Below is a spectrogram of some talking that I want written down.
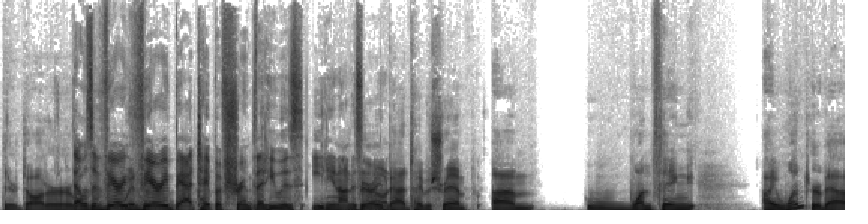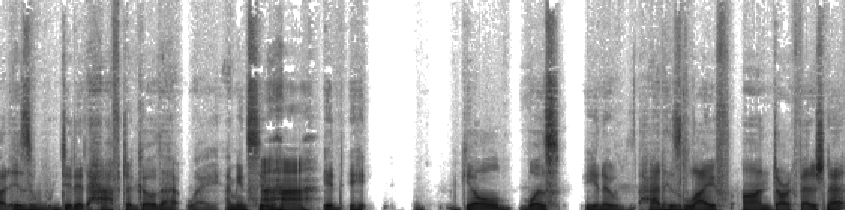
their daughter. that was a very with her. very bad type of shrimp that he was eating on his very own Very bad type of shrimp. Um, one thing I wonder about is, did it have to go that way? I mean, so Uh-huh. it, it Gil was, you know, had his life on Dark FetishNet,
